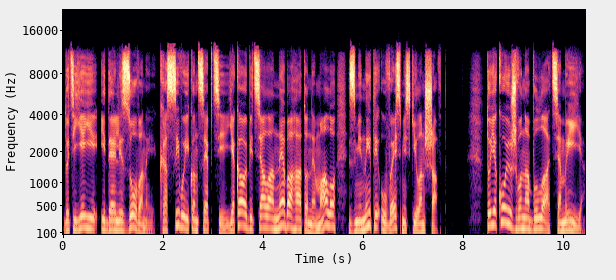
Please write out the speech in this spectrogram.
до тієї ідеалізованої, красивої концепції, яка обіцяла небагато немало змінити увесь міський ландшафт. То якою ж вона була, ця мрія?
